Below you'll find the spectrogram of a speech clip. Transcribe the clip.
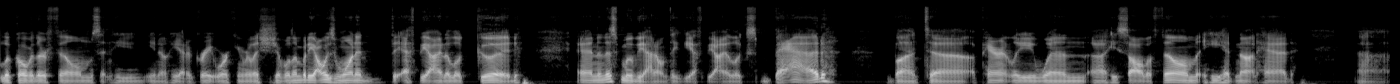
look over their films, and he you know he had a great working relationship with them, but he always wanted the FBI to look good. And in this movie, I don't think the FBI looks bad. But uh, apparently, when uh, he saw the film, he had not had uh,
